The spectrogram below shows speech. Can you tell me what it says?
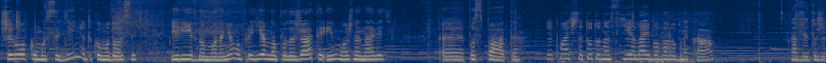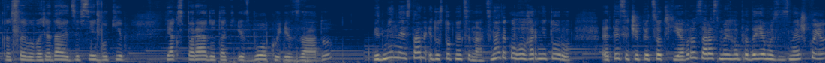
широкому сидінню, такому досить і рівному, на ньому приємно полежати і можна навіть поспати. Як бачите, тут у нас є лейба виробника. Меблі дуже красиво виглядають зі всіх боків, як спереду, так і збоку, і ззаду. Відмінний стан і доступна ціна. Ціна такого гарнітуру е, 1500 євро. Зараз ми його продаємо зі знижкою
